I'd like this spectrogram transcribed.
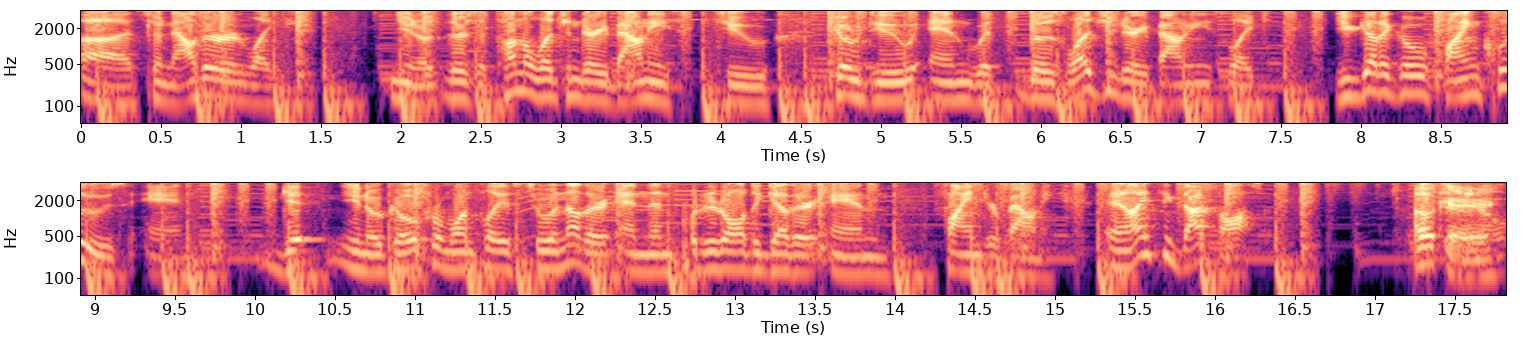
uh so now they're like you know there's a ton of legendary bounties to go do and with those legendary bounties like you got to go find clues and get you know go from one place to another and then put it all together and find your bounty. And i think that's awesome. Okay. know,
